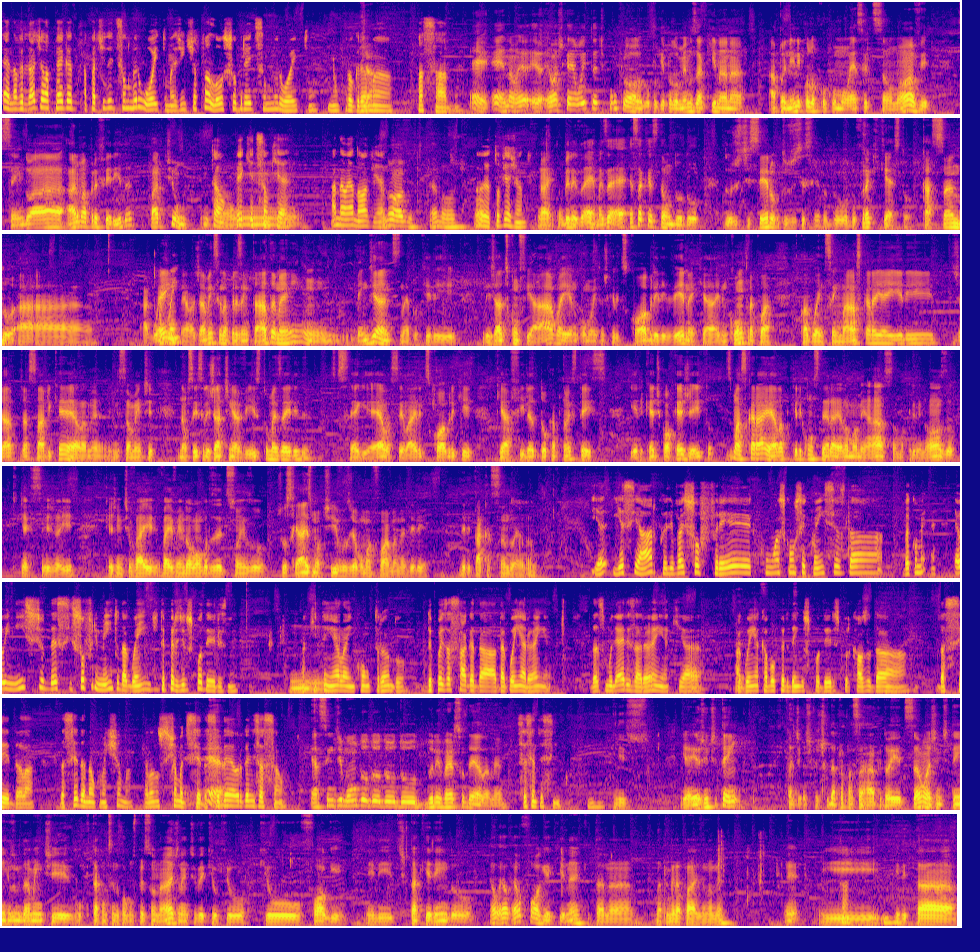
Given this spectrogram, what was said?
É, na verdade ela pega a partir da edição número 8, mas a gente já falou sobre a edição número 8 em um programa passado. É, é, não, eu, eu, acho que a 8 é tipo um prólogo, porque pelo menos aqui na, na- a Panini colocou como essa edição 9 sendo a arma preferida, parte 1. Então, vê que edição que é. Ah não, é a 9, É é. a 9, é a 9. Oh, eu tô viajando. Ah, então beleza. É, mas é, é- essa questão do, do, do justiceiro, do justiceiro, do, do Frank Castle caçando a, a, a, Gwen, A Gwen. ela já vem sendo apresentada, né, em- bem de antes, né, porque ele, ele já desconfiava e em algum momento acho que ele descobre, ele vê, né, que a- ele encontra com a, com a Gwen sem máscara e aí ele já, já sabe que é ela, né. Inicialmente, não sei se ele já tinha visto, mas aí ele segue ela, sei lá, ele descobre que, que é a filha do Capitão Stacy. E ele quer de qualquer jeito desmascarar ela, porque ele considera ela uma ameaça, uma criminosa, o que quer que seja aí, que a gente vai, vai vendo ao longo das edições o- os reais motivos de alguma forma, né, dele dele tá caçando ela. né. E, e esse arco ele vai sofrer com as consequências da. Vai come... É o início desse sofrimento da Gwen de ter perdido os poderes, né? Aqui Uhum. tem ela encontrando. Depois da saga da, da Gwen Aranha, das Mulheres Aranha, que a, a Gwen acabou perdendo os poderes por causa da, da seda lá. Da seda não, como é que chama? Ela não se chama de seda, É. seda é a organização. É assim de mundo do, do, do, do universo dela, né? 65. Isso. E aí a gente tem. Acho que acho que dá pra passar rápido aí a edição. A gente tem resumidamente o que tá acontecendo com alguns personagens, né? A gente vê que, o- que, o, que o Fog, ele acho que tá querendo. É, o- é, é o Fog aqui, né? Que tá na, na primeira página, né? É. E ele tá.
